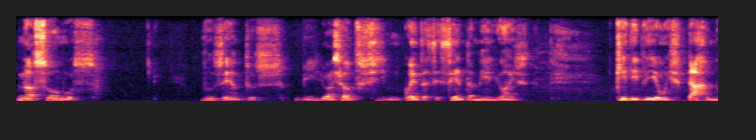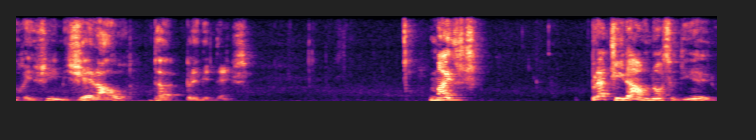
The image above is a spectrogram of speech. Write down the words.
nós somos 200 bilhões, são 50, 60 milhões que deviam estar no regime geral da Previdência. Mas, para tirar o nosso dinheiro,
